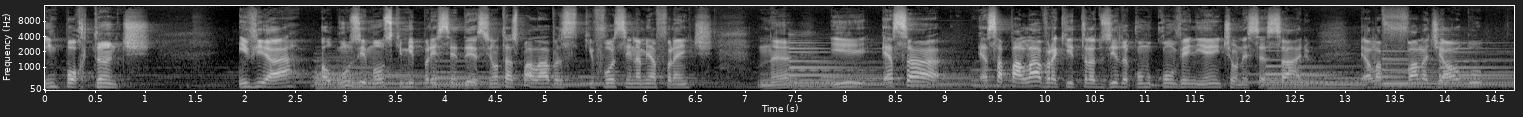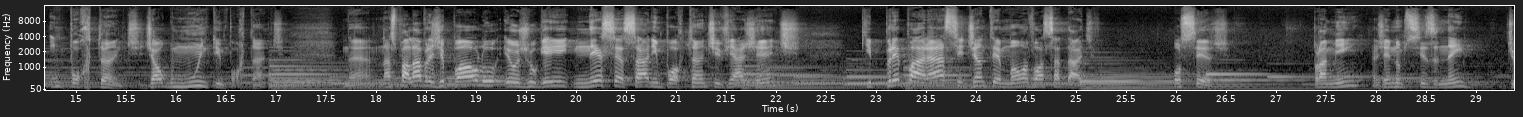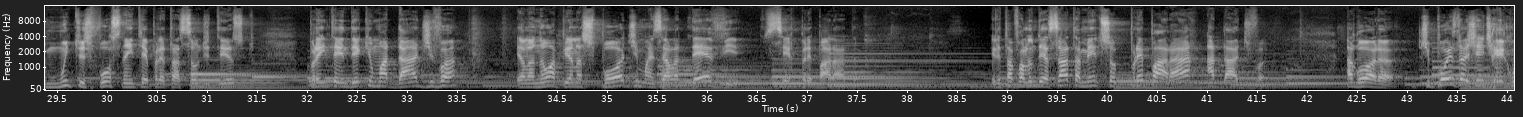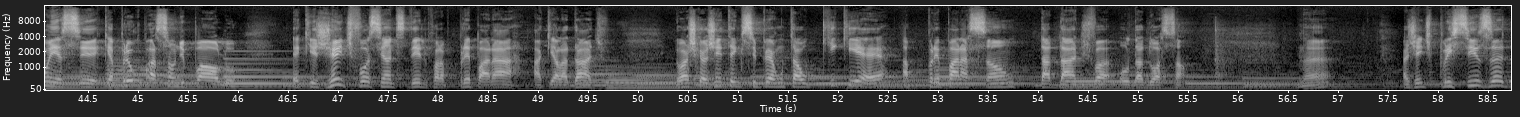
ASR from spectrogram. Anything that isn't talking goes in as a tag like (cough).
importante, enviar alguns irmãos que me precedessem, em outras palavras, que fossem na minha frente. Né? E essa, essa palavra aqui, traduzida como conveniente ou necessário, ela fala de algo importante, de algo muito importante. Né? Nas palavras de Paulo, eu julguei necessário, importante e viajante que preparasse de antemão a vossa dádiva. Ou seja, para mim, a gente não precisa nem de muito esforço na interpretação de texto para entender que uma dádiva, ela não apenas pode, mas ela deve ser preparada. Ele está falando exatamente sobre preparar a dádiva. Agora, depois da gente reconhecer que a preocupação de Paulo é que gente fosse antes dele para preparar aquela dádiva, eu acho que a gente tem que se perguntar o que, que é a preparação da dádiva ou da doação. Né? A gente precisa,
